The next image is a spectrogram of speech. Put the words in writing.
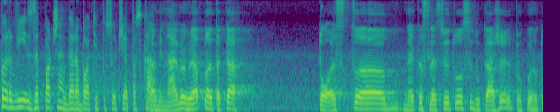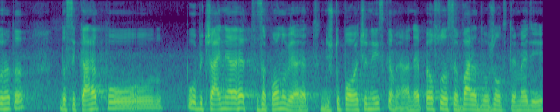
първи започнах да работя по случая Паскал. Ами най-вероятно е така. Тоест, а, нека следствието да се докаже, прокуратурата да се карат по, по обичайния ред, законовия ред. Нищо повече не искаме, а не просто да се валят в жълтите медии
